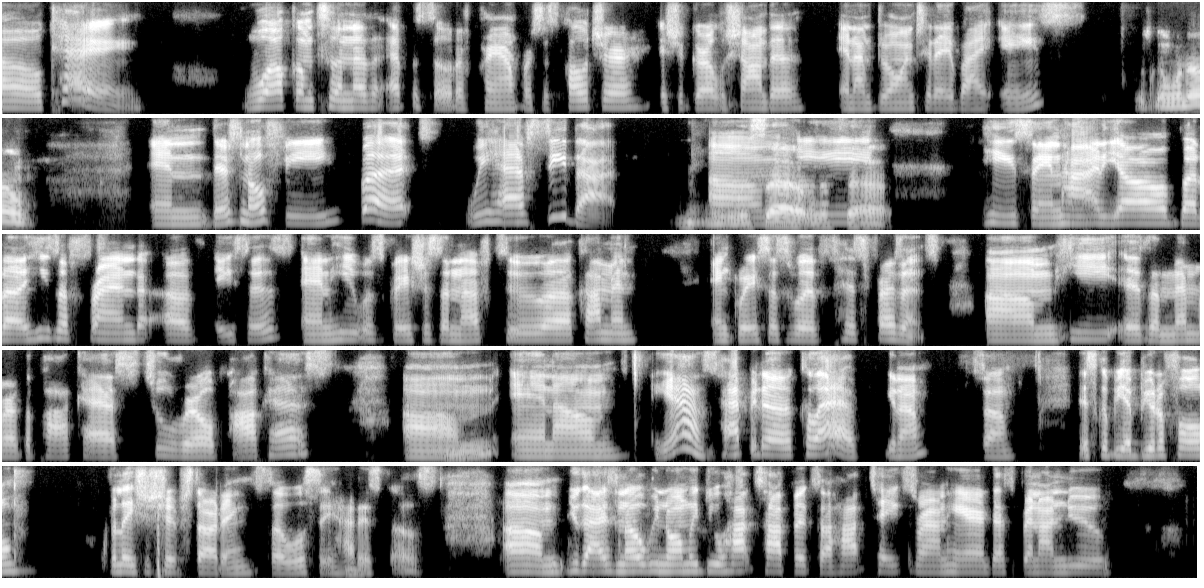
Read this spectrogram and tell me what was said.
Okay. Welcome to another episode of Crayon versus Culture. It's your girl LaShonda, and I'm joined today by Ace. What's going on? And there's no fee, but we have C Dot. What's Um, up? he- What's up? He's saying hi to y'all, but uh, he's a friend of Ace's, and he was gracious enough to uh, come in and grace us with his presence. Um, he is a member of the podcast Two Real Podcasts. Um, and um, yeah, happy to collab, you know. So this could be a beautiful relationship starting. So we'll see how this goes. Um, you guys know we normally do hot topics or hot takes around here. That's been our new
